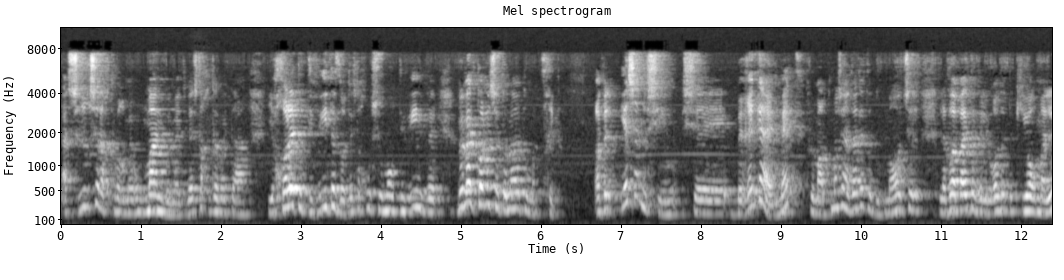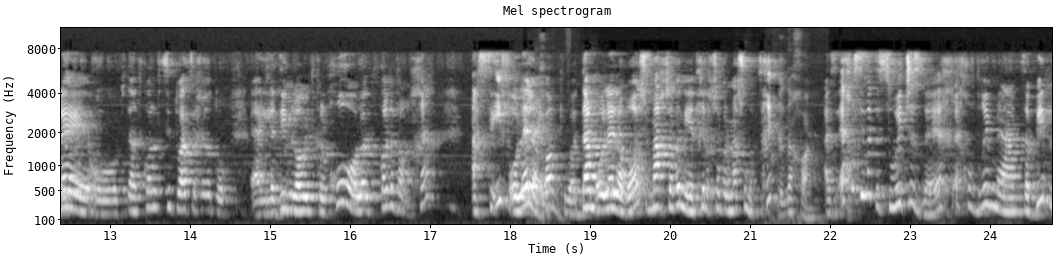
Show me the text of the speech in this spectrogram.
השריר שלך כבר מאומן באמת ויש לך גם את היכולת הטבעית הזאת, יש לך חוש הומור טבעי ובאמת כל מה שאת אומרת הוא מצחיק. אבל יש אנשים שברגע האמת, כלומר כמו שנתת את הדוגמאות של לבוא הביתה ולראות את הכיור מלא, או את יודעת כל סיטואציה אחרת, או הילדים לא התקלחו, או לא, כל דבר אחר, הסעיף עולה להם, נכון. כאילו הדם עולה לראש, מה עכשיו אני אתחיל לחשוב על משהו מצחיק? נכון. אז איך עושים את הסוויץ' הזה, איך, איך עוברים מהעצבים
